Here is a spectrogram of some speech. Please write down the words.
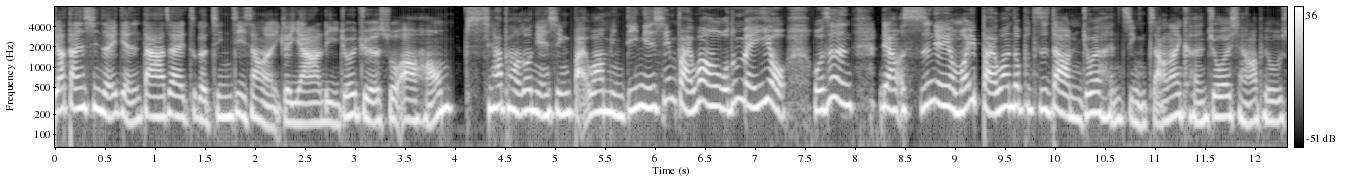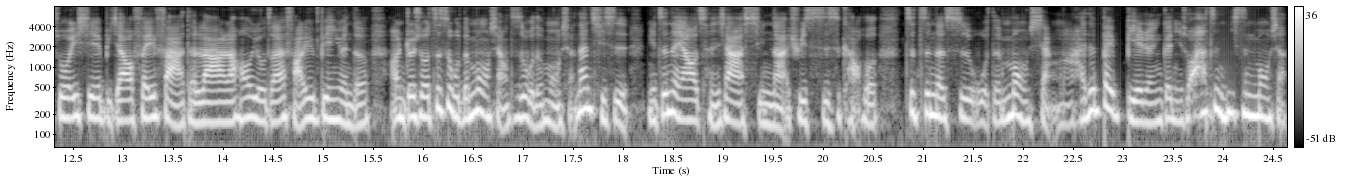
比较担心的一点是，大家在这个经济上的一个压力，就会觉得说啊，好像其他朋友都年薪百万，敏迪年薪百万，我都没有，我这两十年有没有一百万都不知道，你就会很紧张，那你可能就会想要，比如说一些比较非法的啦，然后有在法律边缘的，然后你就说这是我的梦想，这是我的梦想，但其实你真的要沉下心来去思思考，说这真的是我的梦想吗？还是被别人跟你说啊，这你是梦想，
